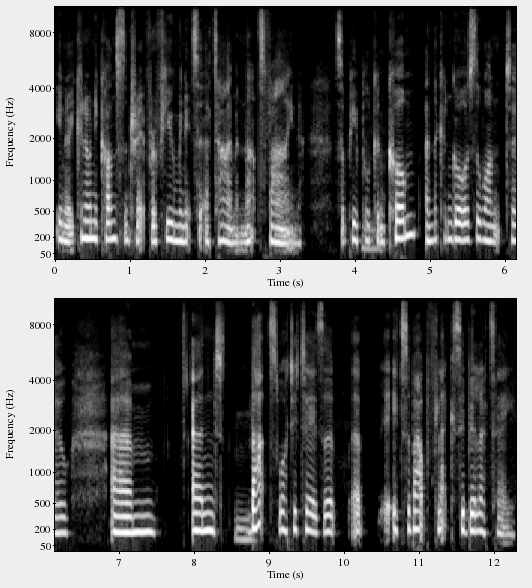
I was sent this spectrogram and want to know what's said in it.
You know, you can only concentrate for a few minutes at a time, and that's fine. So people can come and they can go as they want to. Um, and that's what it is. A, a, it's about flexibility.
